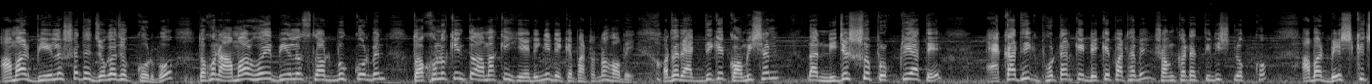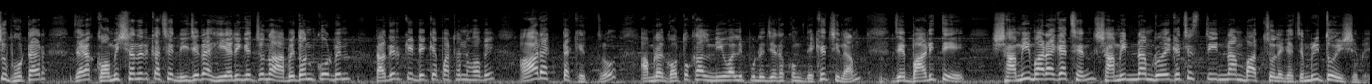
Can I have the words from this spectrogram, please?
আমার বিএলওর সাথে যোগাযোগ করব, তখন আমার হয়ে বিএলও স্লট বুক করবেন, তখনও কিন্তু আমাকে হিয়ারিংয়ে ডেকে পাঠানো হবে। অর্থাৎ একদিকে কমিশন তার নিজস্ব প্রক্রিয়াতে একাধিক ভোটারকে ডেকে পাঠাবে, সংখ্যাটা তিরিশ লক্ষ। আবার বেশ কিছু ভোটার যারা কমিশনের কাছে নিজেরা হিয়ারিংয়ের জন্য আবেদন করবেন, তাদেরকে ডেকে পাঠানো হবে। আর একটা ক্ষেত্র, আমরা গতকাল নিউ আলিপুরে যেরকম দেখেছিলাম, যে বাড়িতে স্বামী মারা গেছেন, স্বামীর নাম রয়ে গেছে, স্ত্রীর নাম বাদ চলে গেছে, মৃত হিসেবে।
